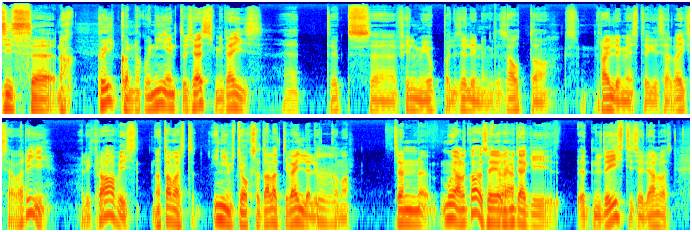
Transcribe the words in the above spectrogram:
siis eh, noh, kõik on nagu nii entusiasmi täis, et üks eh, filmijupp oli selline, kuidas auto, üks rallimees tegi seal väikse avarii, oli kraavis, noh tavaliselt inimesed jooksevad alati välja lükkama mm.. see on mujal ka, see ei ja. ole midagi, et nüüd Eestis oli halvasti.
